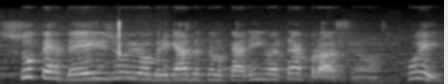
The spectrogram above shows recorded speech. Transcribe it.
Super beijo e obrigada pelo carinho. Até a próxima. Fui!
